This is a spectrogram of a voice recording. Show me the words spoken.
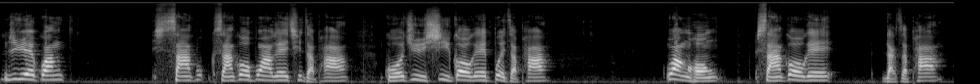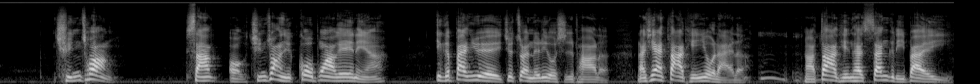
日月光三三个半个七十趴，国巨四个月八十趴，旺宏三个月六十趴，群创三哦，群创是个半个呢，一个半月就赚了六十趴了。那现在大田又来了，啊，大田才三个礼拜而已，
